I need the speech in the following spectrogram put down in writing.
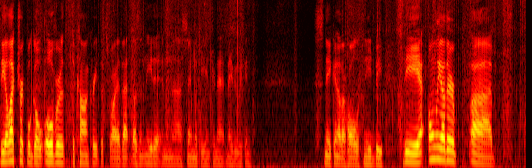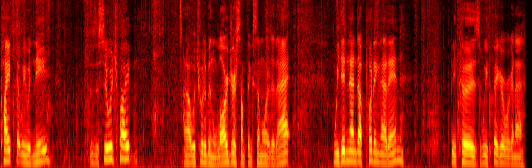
the electric will go over the concrete. That's why that doesn't need it. And uh, same with the internet. Maybe we can sneak another hole if need be. The only other uh, pipe that we would need is a sewage pipe uh, which would have been larger, something similar to that. We didn't end up putting that in because we figure we're gonna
